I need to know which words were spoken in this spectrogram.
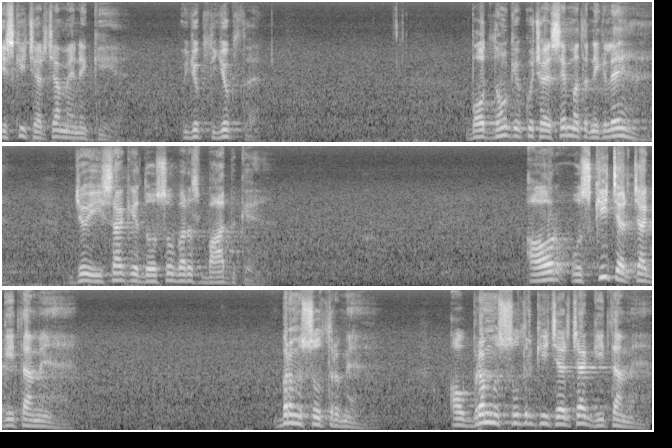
इसकी चर्चा मैंने की है। युक्त युक्त है। बौद्धों के कुछ ऐसे मत निकले हैं, जो ईसा के 200 वर्ष बाद के हैं। और उसकी चर्चा गीता में है ब्रह्म सूत्र में है, और ब्रह्म सूत्र की चर्चा गीता में है।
